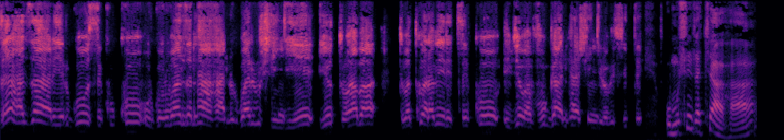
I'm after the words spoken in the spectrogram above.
Zarahazahariye rwose kuko urwo rubanza nta hantu rwari rushingiye iyo tuhaba tuba twaraberetse ko ibyo bavuga nta shingiro bifite. Umushinjacyaha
